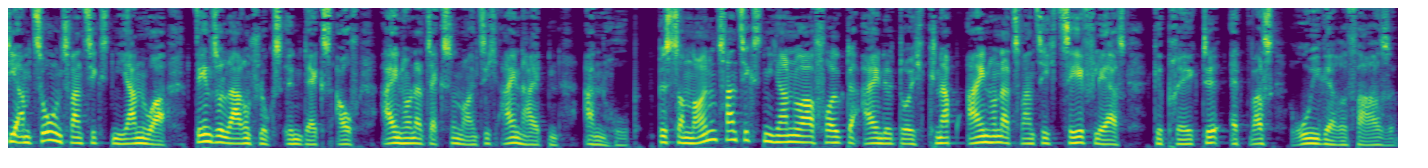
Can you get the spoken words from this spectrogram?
die am 22. Januar den solaren Fluxindex auf 196 Einheiten anhob. Bis zum 29. Januar folgte eine durch knapp 120 C-Flares geprägte, etwas ruhigere Phase.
